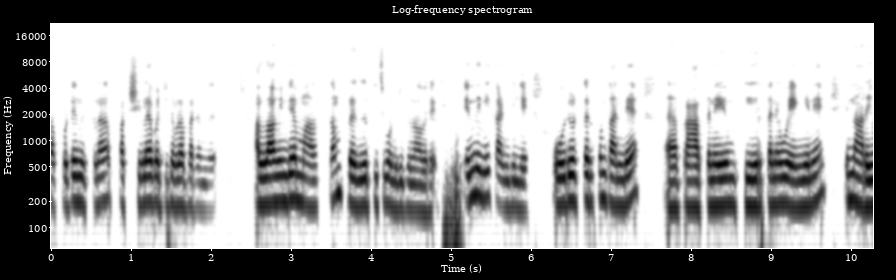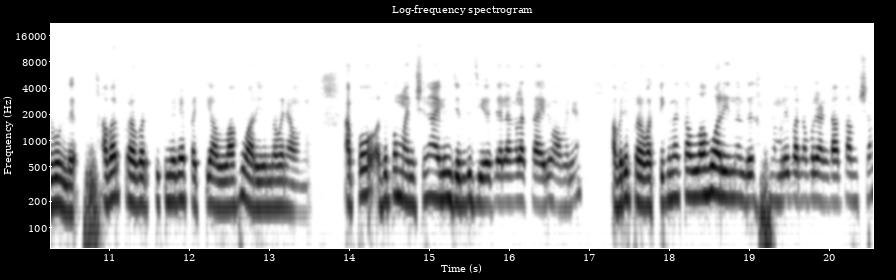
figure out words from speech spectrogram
സപ്പോർട്ട് ചെയ്ത് നിൽക്കുന്ന പക്ഷികളെ പറ്റിയിട്ട് ഇവിടെ പറയുന്നത്. അള്ളാഹുവിന്റെ മഹത്വം പ്രകീർത്തിച്ചു കൊണ്ടിരിക്കുന്നു അവർ. എന്നിനി കണ്ടില്ലേ ഓരോരുത്തർക്കും തന്റെ പ്രാർത്ഥനയും കീർത്തനവും എങ്ങനെ എന്ന അറിവുണ്ട്. അവർ പ്രവർത്തിക്കുന്നതിനെ പറ്റി അള്ളാഹു അറിയുന്നവനാവുന്നു. അപ്പോൾ അതിപ്പോൾ മനുഷ്യനായാലും ജന്തു ജീവജാലങ്ങളൊക്കെ ആയാലും അവന് അവർ പ്രവർത്തിക്കുന്നൊക്കെ അള്ളാഹു അറിയുന്നുണ്ട്. നമ്മൾ ഈ പറഞ്ഞ പോലെ രണ്ടാമത്തെ അംശം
